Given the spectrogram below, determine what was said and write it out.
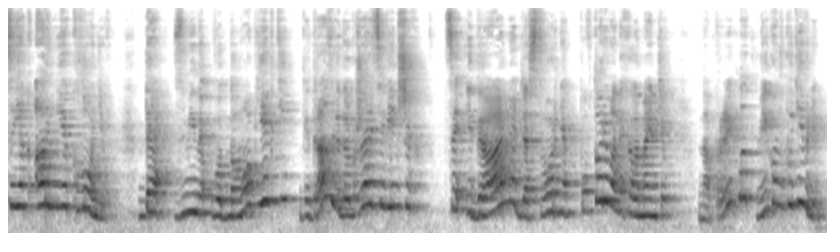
це як армія клонів, де зміни в одному об'єкті відразу відображаються в інших. Це ідеально для створення повторюваних елементів, наприклад, вікон в будівлі.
